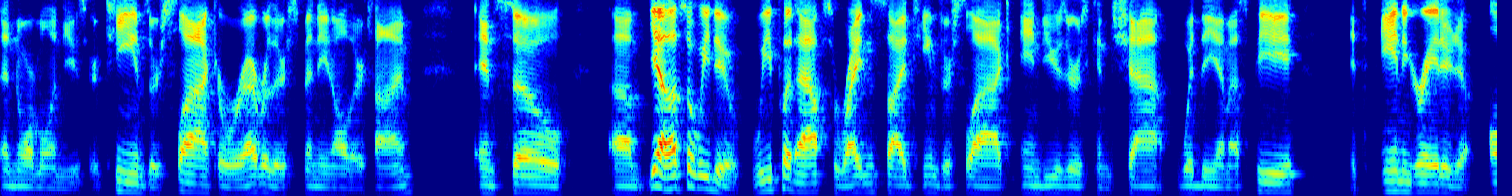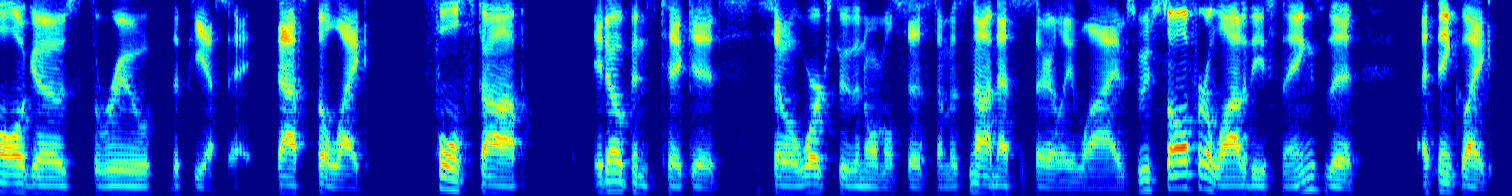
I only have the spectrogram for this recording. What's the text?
a normal end user, Teams or Slack or wherever they're spending all their time. And so, um, yeah, that's what we do. We put apps right inside Teams or Slack. End users can chat with the MSP. It's integrated. It all goes through the PSA. That's the like full stop. It opens tickets, so it works through the normal system. It's not necessarily live. So we've solved for a lot of these things that I think like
